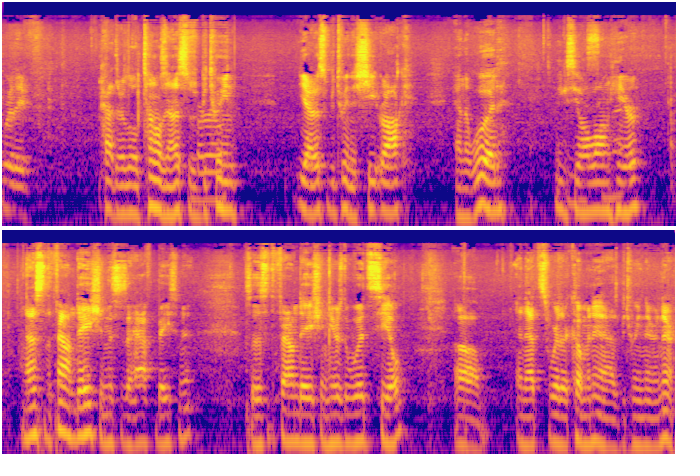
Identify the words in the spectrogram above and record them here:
where they've had their little tunnels. Now this was between, yeah, this was between the sheetrock and the wood. You can see all along here. Now this is the foundation. This is a half basement. So this is the foundation. Here's the wood seal, um, and that's where they're coming in as between there and there.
